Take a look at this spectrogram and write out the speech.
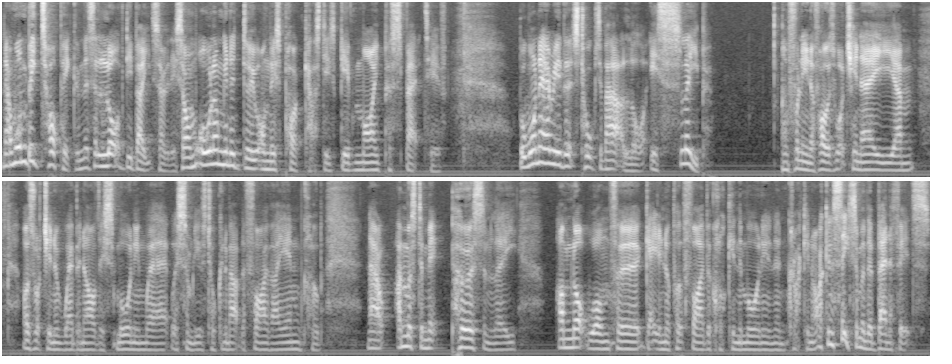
Now, one big topic, and there's a lot of debates over this. So, I'm, all I'm going to do on this podcast is give my perspective. But one area that's talked about a lot is sleep. And funny enough, I was watching a um, I was watching a webinar this morning where where somebody was talking about the 5 a.m. club. Now, I must admit, personally, I'm not one for getting up at five o'clock in the morning and cracking on. I can see some of the benefits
